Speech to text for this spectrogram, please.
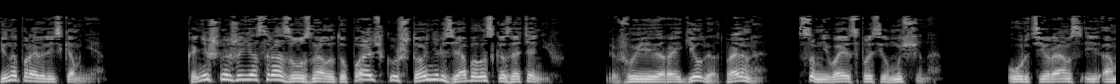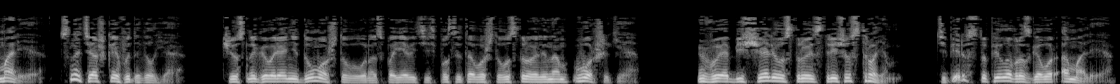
и направились ко мне. Конечно же, я сразу узнал эту парочку, что нельзя было сказать о них. «Вы Рэй Гилберт, правильно?» — сомневаясь, спросил мужчина. «Урти Рамс и Амалия», — с натяжкой выдавил я. «Честно говоря, не думал, что вы у нас появитесь после того, что устроили нам воршики. Вы обещали устроить встречу с Троем». Теперь вступила в разговор Амалия.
